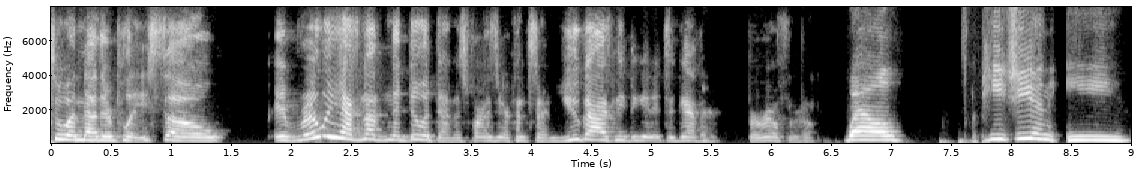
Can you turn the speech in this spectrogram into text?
to another place. So it really has nothing to do with them as far as they're concerned. You guys need to get it together for real, for real. Well, PG and E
